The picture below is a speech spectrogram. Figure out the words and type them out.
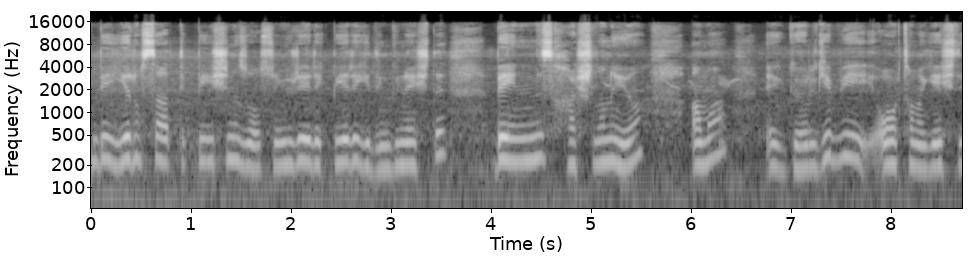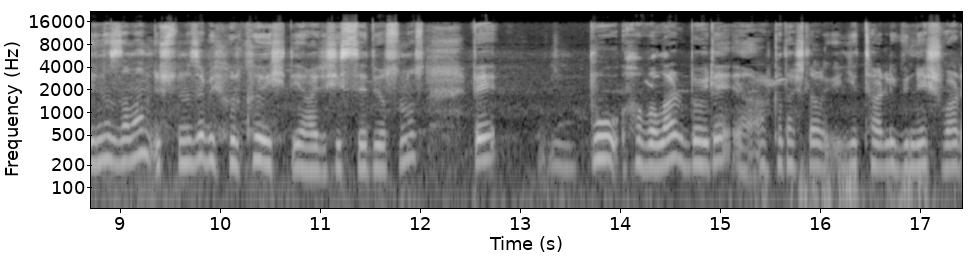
bir yarım saatlik bir işiniz olsun. Yürüyerek bir yere gidin güneşte. Beyniniz haşlanıyor. Ama e, gölge bir ortama geçtiğiniz zaman üstünüze bir hırka ihtiyacı hissediyorsunuz. Ve bu havalar böyle e, arkadaşlar yeterli güneş var,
